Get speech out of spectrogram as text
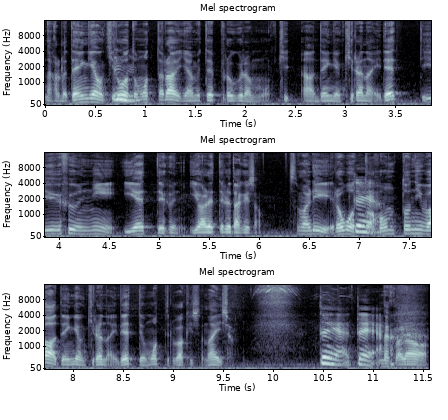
だから電源を切ろうと思ったらやめてプログラムをき、あ電源を切らないでっていうふうに言えっていうふうに言われてるだけじゃんつまりロボットは本当には電源を切らないでって思ってるわけじゃないじゃんだから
